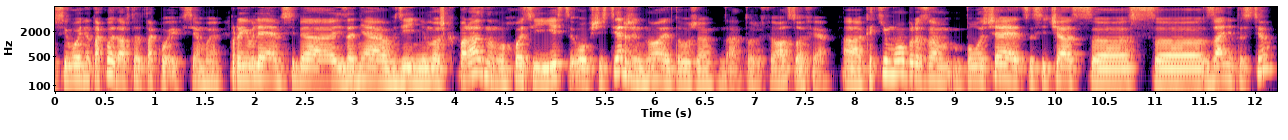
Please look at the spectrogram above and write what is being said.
сегодня такой, завтра такой. Все мы проявляем себя изо дня в день немножко по-разному, хоть и есть общий стержень, но это уже, да, тоже философия. А каким образом получается сейчас э, с занятостью?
